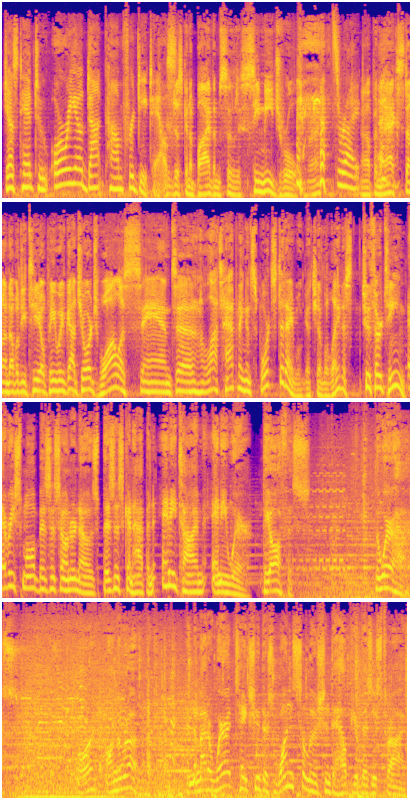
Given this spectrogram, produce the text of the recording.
Just head to oreo.com for details. You're just going to buy them so to see me drool, right? That's right. Up and next on WTOP, we've got George Wallace, and uh, lots happening in sports today. We'll get you the latest. 213. Every small business owner knows business can happen anytime, anywhere. The office, the warehouse, or on the road. And no matter where it takes you, there's one solution to help your business thrive.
